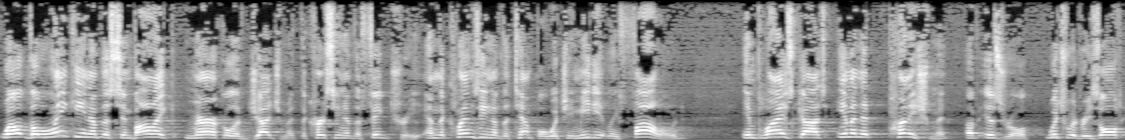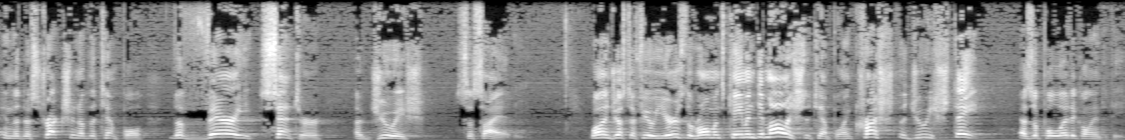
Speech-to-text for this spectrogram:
Well, the linking of the symbolic miracle of judgment, the cursing of the fig tree, and the cleansing of the temple, which immediately followed, implies God's imminent punishment of Israel, which would result in the destruction of the temple, the very center of Jewish society. Well, in just a few years, the Romans came and demolished the temple and crushed the Jewish state as a political entity.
